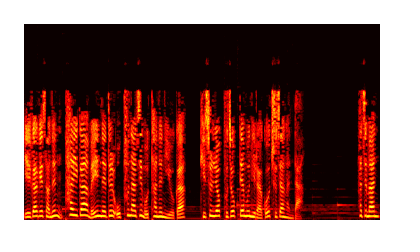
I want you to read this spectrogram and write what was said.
일각에서는 파이가 메인넷을 오픈하지 못하는 이유가 기술력 부족 때문이라고 주장한다. 하지만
